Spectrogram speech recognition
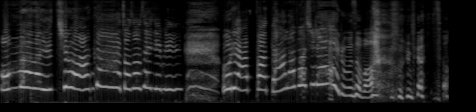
엄마 나 유치원 안 가. 저 선생님이 우리 아빠 나 할아버지래 이러면서 막 울면서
